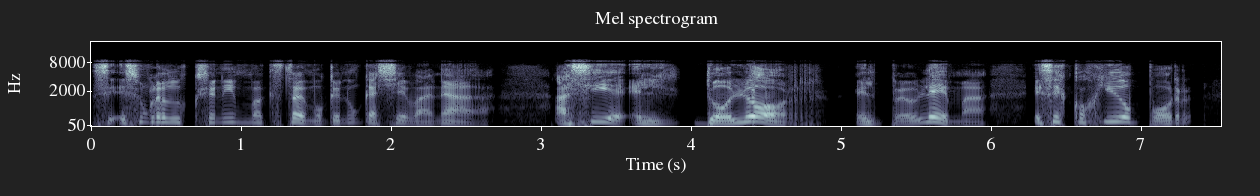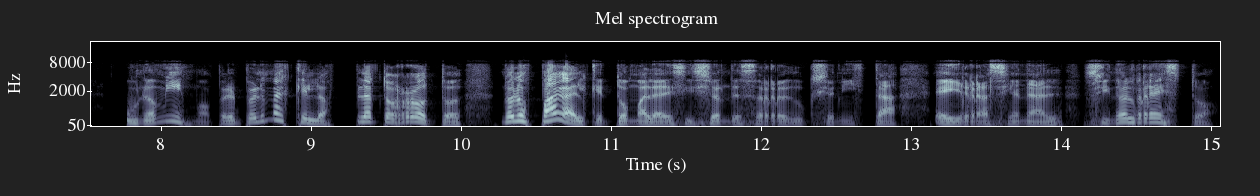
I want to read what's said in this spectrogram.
Es un reduccionismo extremo que nunca lleva a nada. Así el dolor, el problema, es escogido por uno mismo. Pero el problema es que los platos rotos no los paga el que toma la decisión de ser reduccionista e irracional, sino el resto,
